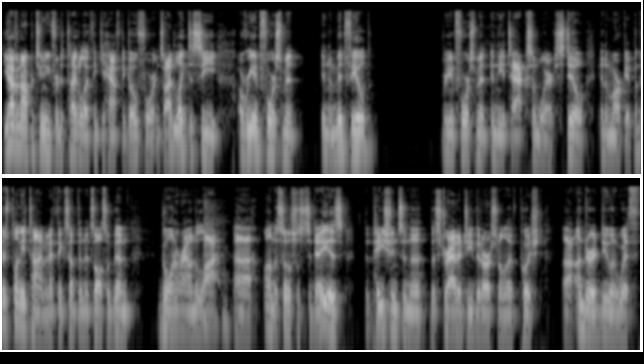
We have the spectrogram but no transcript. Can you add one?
you have an opportunity for the title. I think you have to go for it. And so I'd like to see a reinforcement in the midfield, reinforcement in the attack somewhere still in the market. But there's plenty of time. And I think something that's also been going around a lot uh, on the socials today is the patience and the, the strategy that Arsenal have pushed uh, under Edu and with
